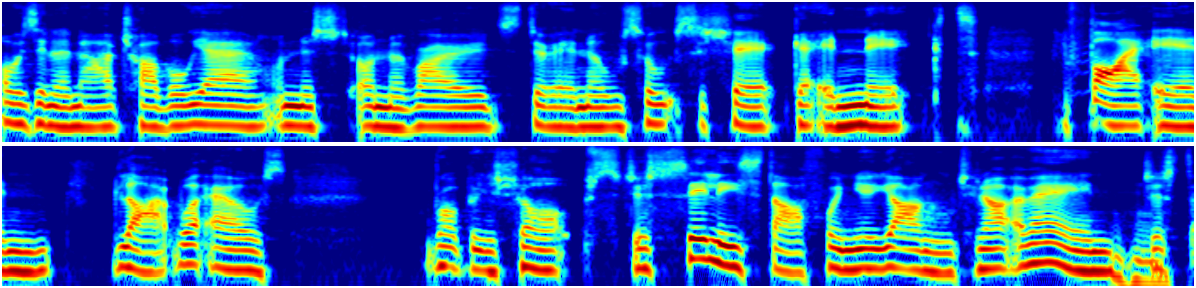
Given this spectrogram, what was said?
I was in and out of trouble, yeah, on the on the roads, doing all sorts of shit, getting nicked, fighting, like what else? Robbing shops, just silly stuff when you're young. Do you know what I mean? Just,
